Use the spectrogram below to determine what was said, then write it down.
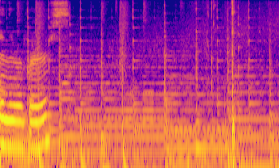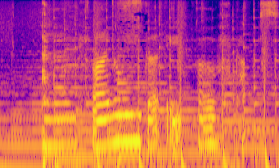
in the reverse, finally, the Eight of Cups.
